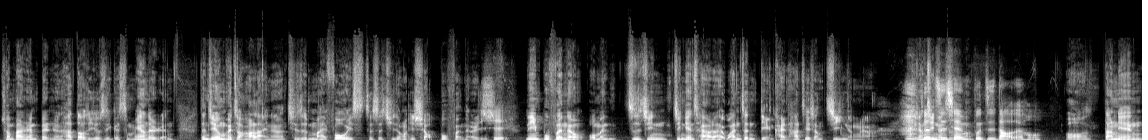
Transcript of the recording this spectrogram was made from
创办人本人他到底又是一个什么样的人。但今天我们会找他来呢，其实 My Voice 只是其中一小部分而已。是，另一部分呢，我们至今今天才要来完整点开他这项技能啊。这项技能？之前不知道的吼。哦，当年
